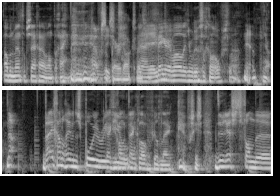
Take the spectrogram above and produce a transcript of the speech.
abonnement opzeggen, want dan ga je Ja, precies. Paradox. ja, ik denk er wel dat je hem rustig kan overslaan. Ja. Ja. Nou, wij gaan nog even de spoiler Kijk je review. gewoon Ten Cloverfield Lane. Ja, precies. De rest van de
